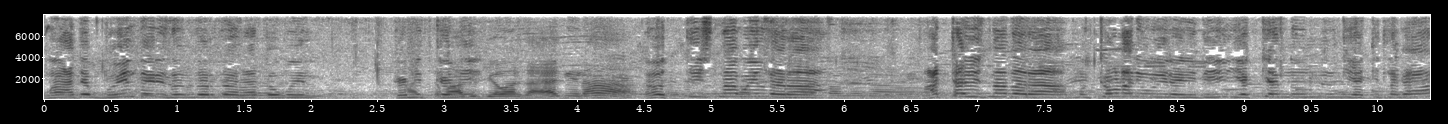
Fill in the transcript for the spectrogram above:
मग आता बैल तरी समजर धरा तो बैल. कमीत माझं कमी जेवण जायच नाही ना. अहो तीस ना बैल धरा. अठ्ठावीस ना धरा. मग केवढा निवडी राहिली ती? एक्क्याण्णव एकीतलं का?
